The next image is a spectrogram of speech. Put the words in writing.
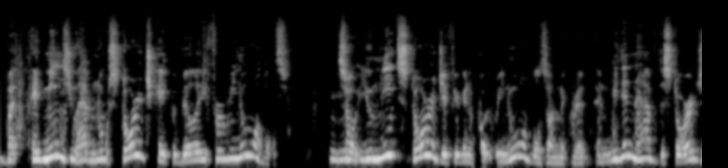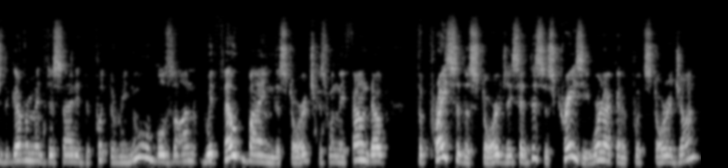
but it means you have no storage capability for renewables. Mm-hmm. So you need storage if you're going to put renewables on the grid. And we didn't have the storage. The government decided to put the renewables on without buying the storage because when they found out the price of the storage, they said, This is crazy. We're not going to put storage on.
